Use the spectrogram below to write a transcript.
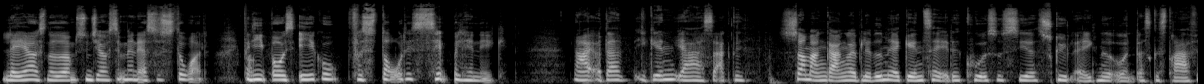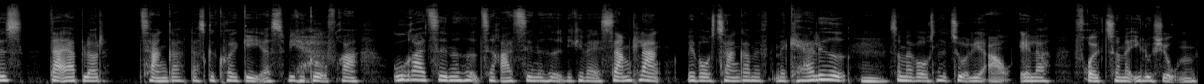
lærer os noget om, synes jeg jo simpelthen er så stort. Fordi okay. vores ego forstår det simpelthen ikke. Nej, og der igen, jeg har sagt det så mange gange, og jeg bliver ved med at gentage det. Kursus siger, skyld er ikke noget ondt, der skal straffes. Der er blot tanker, der skal korrigeres. Vi kan Ja. gå fra uretsindighed til retsindighed. Vi kan være i samklang med vores tanker med, med kærlighed, mm. som er vores naturlige arv, eller frygt, som er illusionen.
